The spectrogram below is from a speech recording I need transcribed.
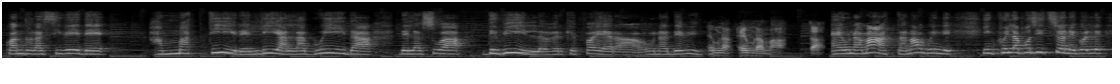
quando la si vede ammattire lì alla guida della sua Deville, perché poi era una Deville. È una, è una matta matta. È una matta, no? Quindi in quella posizione con le,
